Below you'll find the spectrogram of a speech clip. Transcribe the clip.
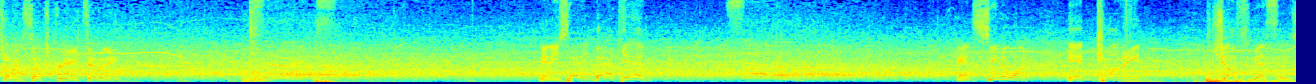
Showing such creativity. And he's heading back in. And Cena one incoming. Just misses.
